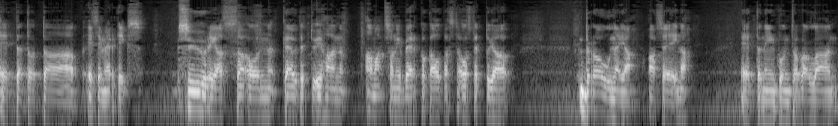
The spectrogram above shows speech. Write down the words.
että tota, esimerkiksi Syyriassa on käytetty ihan Amazonin verkkokaupasta ostettuja droneja aseina. Että niin kuin tavallaan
